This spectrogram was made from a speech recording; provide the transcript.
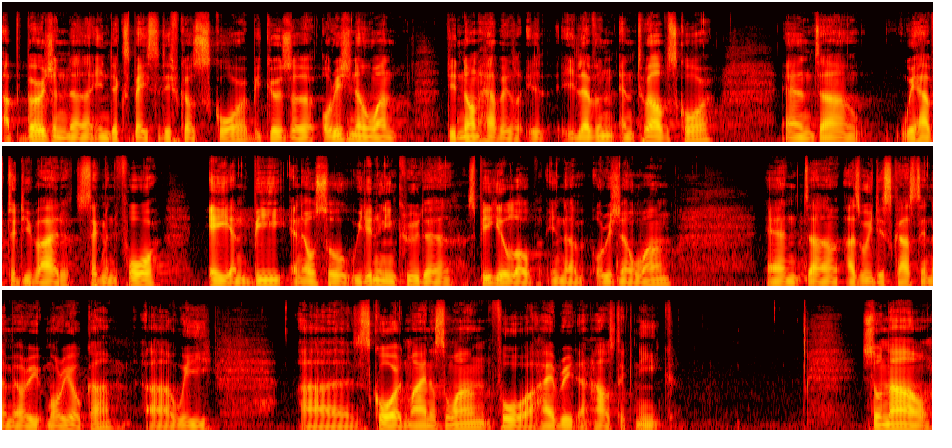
up version uh, index-based difficult score because uh, original one did not have 11 and 12 score. And uh, we have to divide segment 4, A and B. And also, we didn't include the Spiegel lobe in the original one. And uh, as we discussed in the Morioka, uh, we uh, scored minus one for hybrid and house technique. So now,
